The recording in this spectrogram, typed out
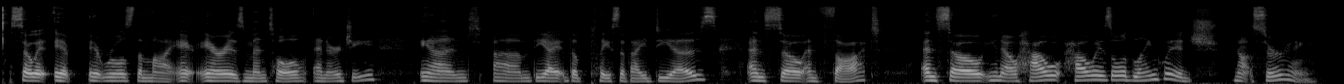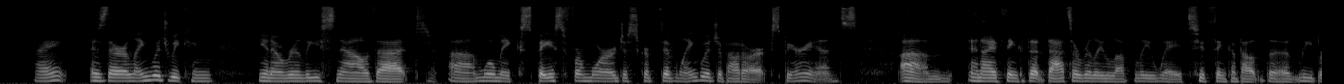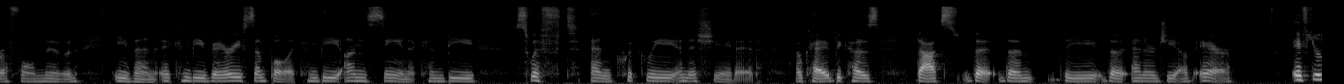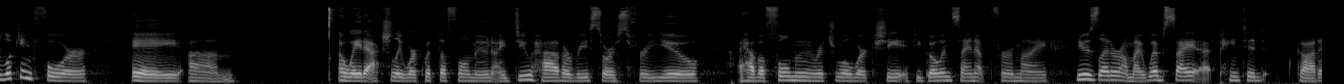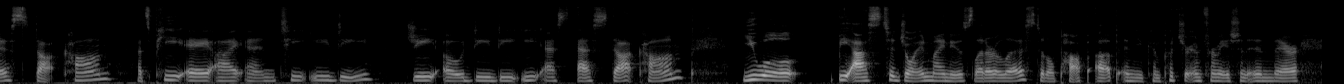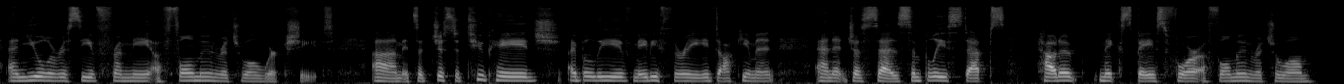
So it, it, it rules the mind. Air is mental energy and um, the the place of ideas and so and thought. And so you know how how is old language not serving right? Is there a language we can you know release now that um, will make space for more descriptive language about our experience? Um, and i think that that's a really lovely way to think about the libra full moon even. It can be very simple. It can be unseen. It can be swift and quickly initiated okay? Because that's the the the the energy of air. If you're looking for a um, a way to actually work with the full moon i do have a resource for you. I have a full moon ritual worksheet. If you go and sign up for my newsletter on my website at paintedgoddess.com that's p-a-i-n-t-e-d g-o-d-d-e-s-s dot com you will be asked to join my newsletter list. It'll pop up and you can put your information in there and you will receive from me a full moon ritual worksheet. Um, it's a, just a two page, I believe, maybe three document, and it just says simply steps how to make space for a full moon ritual.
